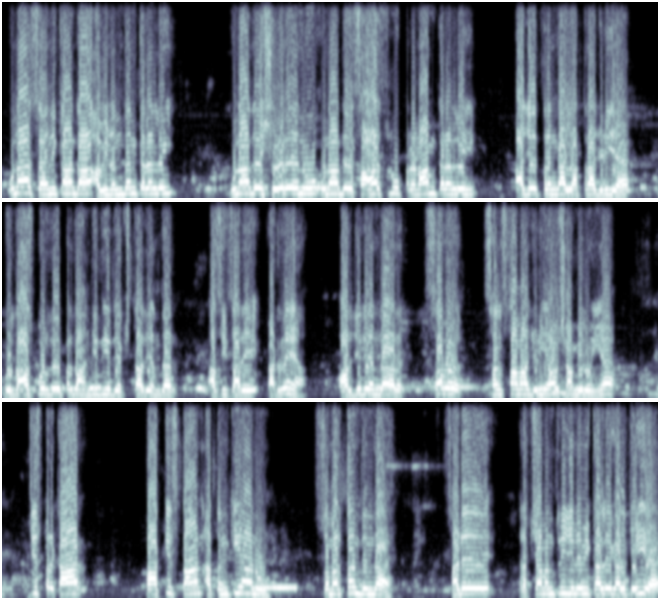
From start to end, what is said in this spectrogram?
ਉਹਨਾਂ ਸੈਨਿਕਾਂ ਦਾ ਅਭਿਨੰਦਨ ਕਰਨ ਲਈ, ਉਹਨਾਂ ਦੇ ਸ਼ੌਰਯ ਨੂੰ, ਉਹਨਾਂ ਦੇ ਸਾਹਸ ਨੂੰ ਪ੍ਰਣਾਮ ਕਰਨ ਲਈ ਅੱਜ ਇਹ ਤਿਰੰਗਾ ਯਾਤਰਾ ਜਿਹੜੀ ਹੈ, ਗੁਰਦਾਸਪੁਰ ਦੇ ਪ੍ਰਧਾਨ ਜੀ ਦੀ ਅਧਿਕਸ਼ਤਾ ਦੇ ਅੰਦਰ ਅਸੀਂ ਸਾਰੇ ਕੱਢ ਰਹੇ ਹਾਂ। ਔਰ ਜਿਹਦੇ ਅੰਦਰ ਸਭ ਸੰਸਥਾਵਾਂ ਜਿਹੜੀਆਂ ਉਹ ਸ਼ਾਮਿਲ ਹੋਈਆਂ। ਜਿਸ ਪ੍ਰਕਾਰ ਪਾਕਿਸਤਾਨ ਆਤੰਕੀਆਂ ਨੂੰ ਸਮਰਥਨ ਦਿੰਦਾ ਹੈ। ਸਾਡੇ ਰੱਖਿਆ ਮੰਤਰੀ ਜੀ ਨੇ ਵੀ ਕੱਲ ਇਹ ਗੱਲ ਕਹੀ ਹੈ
